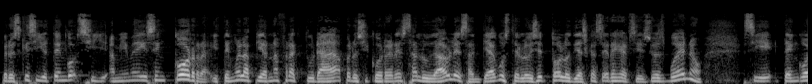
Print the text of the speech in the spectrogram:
Pero es que si yo tengo, si a mí me dicen corra y tengo la pierna fracturada, pero si correr es saludable, Santiago, usted lo dice todos los días que hacer ejercicio es bueno. Si tengo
